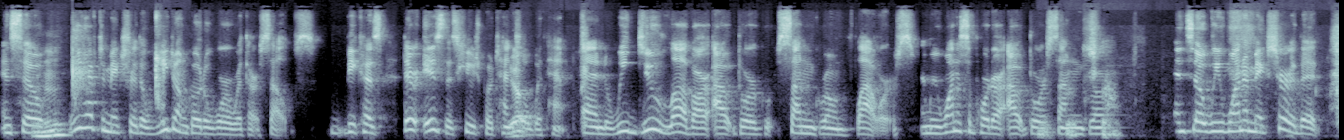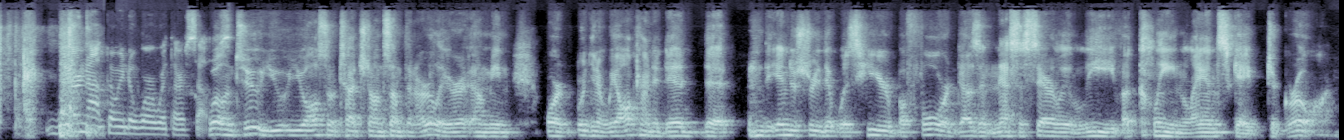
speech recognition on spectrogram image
and so Mhm. we have to make sure that we don't go to war with ourselves because there is this huge potential Yep. with hemp and we do love our outdoor sun grown flowers and we want to support our outdoor sun grown and so we want to make sure that we're not going to war with ourselves. Well, and two, you you also touched on something earlier. I mean, or, or you know, we all kind of did that. The industry that was here before doesn't necessarily leave a clean landscape to grow on.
